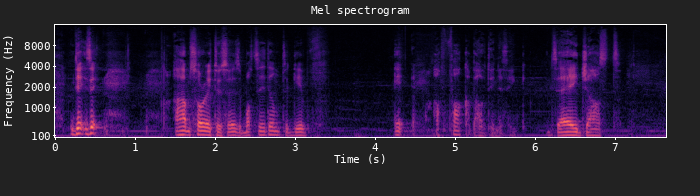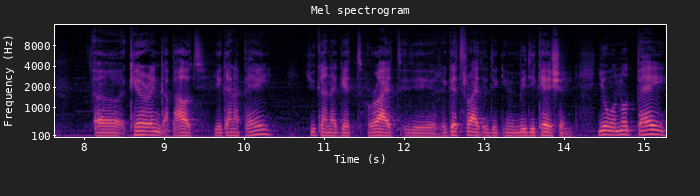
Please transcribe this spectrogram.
they, they, I'm sorry to say this, but they don't give a, a fuck about anything. They just uh, caring about you're gonna pay, you gonna get right, uh, get right medication. You will not pay,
